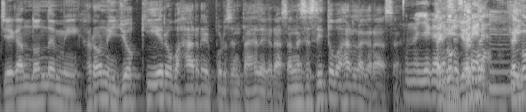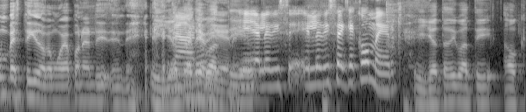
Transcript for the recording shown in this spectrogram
llegan donde mí, Ronnie, yo quiero bajar el porcentaje de grasa, necesito bajar la grasa. Uno llega tengo, desesperado. tengo- tengo un vestido que me voy a poner. Y yo Claro. te digo a Y ti, ella le dice, él le dice que comer. y yo te digo a ti, ok,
